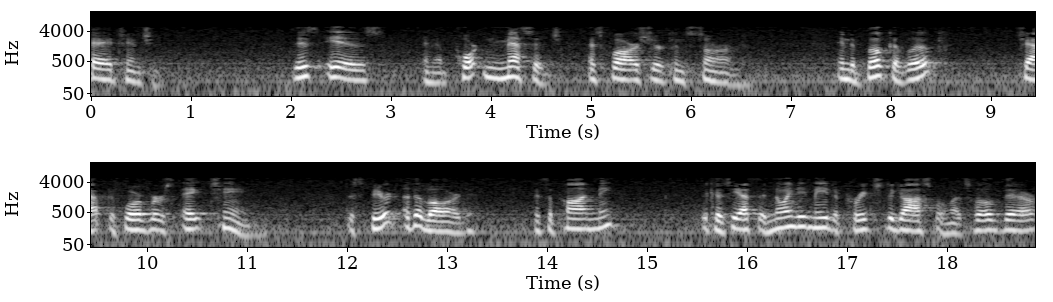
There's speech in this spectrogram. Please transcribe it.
pay attention. This is an important message as far as you're concerned. In the book of Luke, chapter 4, verse 18, the Spirit of the Lord is upon me because he hath anointed me to preach the gospel. Let's hold there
